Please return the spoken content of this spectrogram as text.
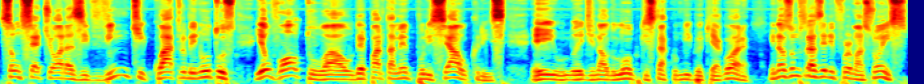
São 7 horas e 24 minutos. E eu volto ao departamento policial, Cris, e o Edinaldo Lobo, que está comigo aqui agora. E nós vamos trazer informações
